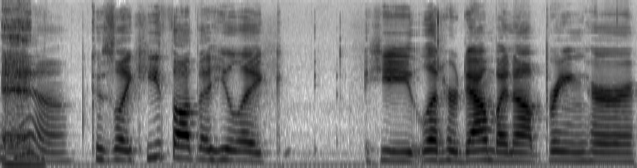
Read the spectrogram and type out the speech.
and Yeah, because like he thought that he like he let her down by not bringing her.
